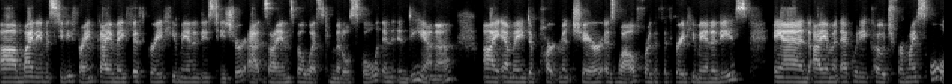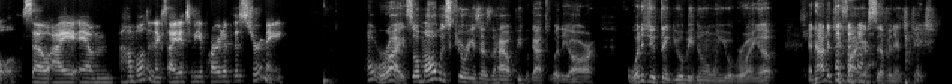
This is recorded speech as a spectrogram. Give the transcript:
Um, my name is Stevie Frank. I am a fifth grade humanities teacher at Zionsville West Middle School in Indiana. I am a department chair as well for the fifth grade humanities, and I am an equity coach for my school. So I am humbled and excited to be a part of this journey. All right. So I'm always curious as to how people got to where they are. What did you think you'll be doing when you were growing up? And how did you find yourself in education?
